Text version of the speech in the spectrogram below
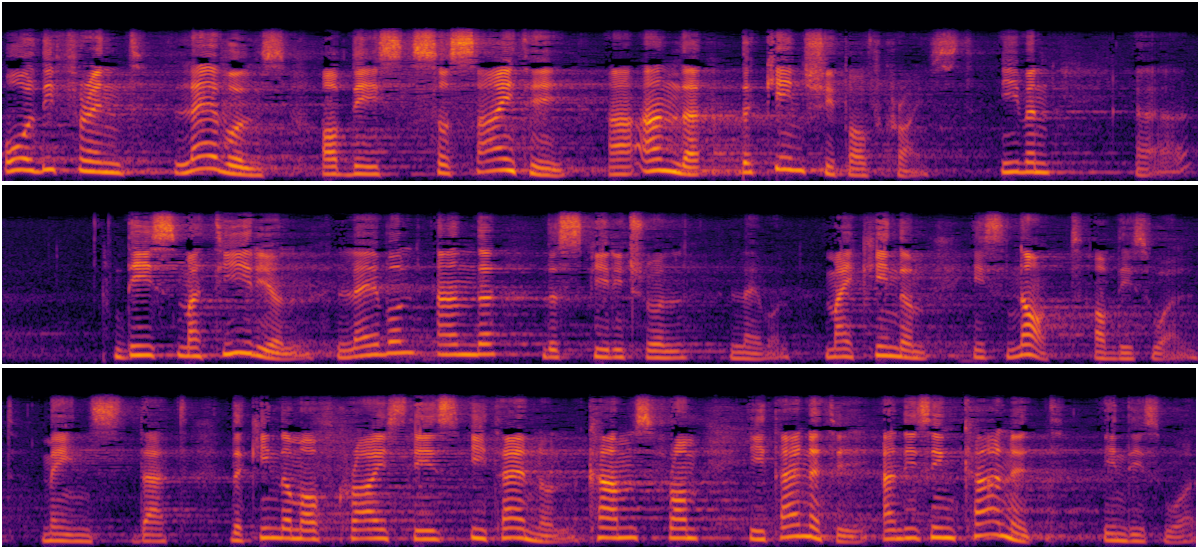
all different levels of this society are under the kingship of Christ. Even uh, this material level and the spiritual level. My kingdom is not of this world, means that the kingdom of Christ is eternal, comes from eternity, and is incarnate in this world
